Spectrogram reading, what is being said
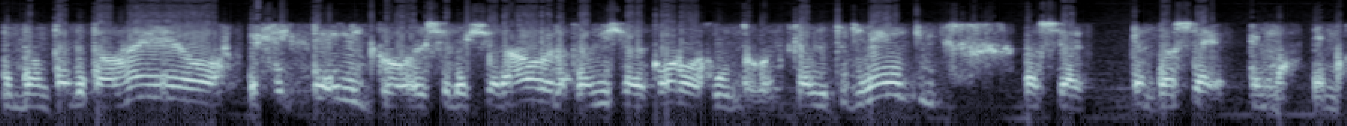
un montón de torneos, el técnico, el seleccionador de la provincia de Córdoba junto con Claudio Turinetti, o sea, entonces hemos, hemos,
